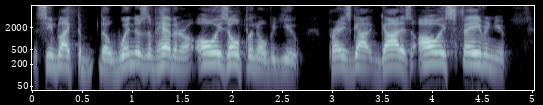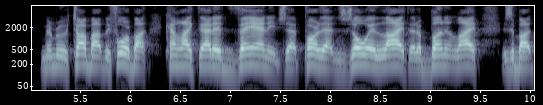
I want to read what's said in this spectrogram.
It seems like the, the windows of heaven are always open over you. Praise God. God is always favoring you. Remember, we talked about before about kind of like that advantage, that part of that Zoe life, that abundant life is about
